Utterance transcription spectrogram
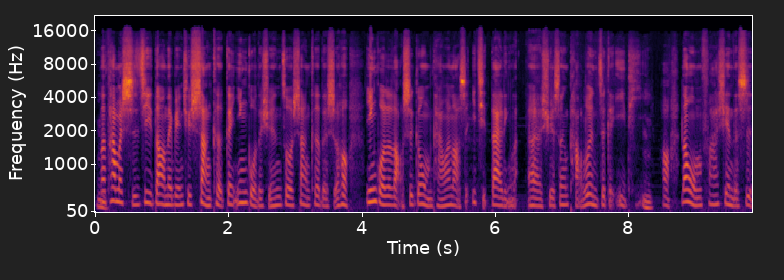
那他们实际到那边去上课，跟英国的学生做上课的时候，英国的老师跟我们台湾老师一起带领了呃学生讨论这个议题。嗯，好，那我们发现的是，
